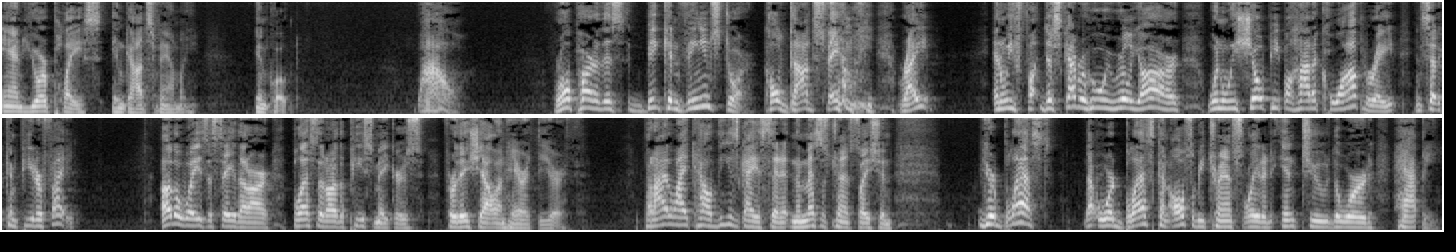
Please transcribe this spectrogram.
and your place in God's family. End quote. Wow. We're all part of this big convenience store called God's family, right? And we f- discover who we really are when we show people how to cooperate instead of compete or fight. Other ways to say that are blessed are the peacemakers, for they shall inherit the earth. But I like how these guys said it in the message translation. You're blessed. That word blessed can also be translated into the word happy.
